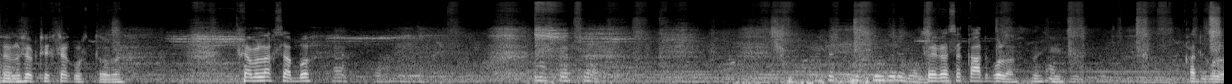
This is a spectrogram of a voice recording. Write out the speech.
তাহলে সব ঠিকঠাক করতে হবে। কেমন লাগছে আব্বু? এটা হচ্ছে কাঠগোলা নাকি? কাঠগুলো।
